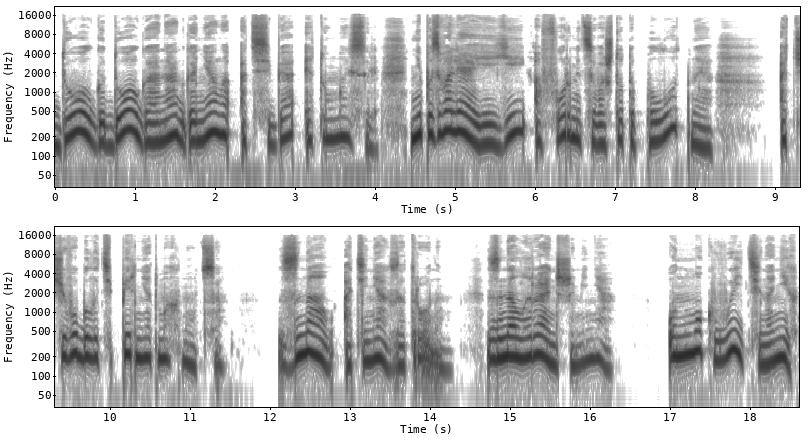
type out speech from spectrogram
Долго-долго она отгоняла от себя эту мысль, не позволяя ей оформиться во что-то плотное, от чего было теперь не отмахнуться. Знал о тенях за троном, знал раньше меня. Он мог выйти на них,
